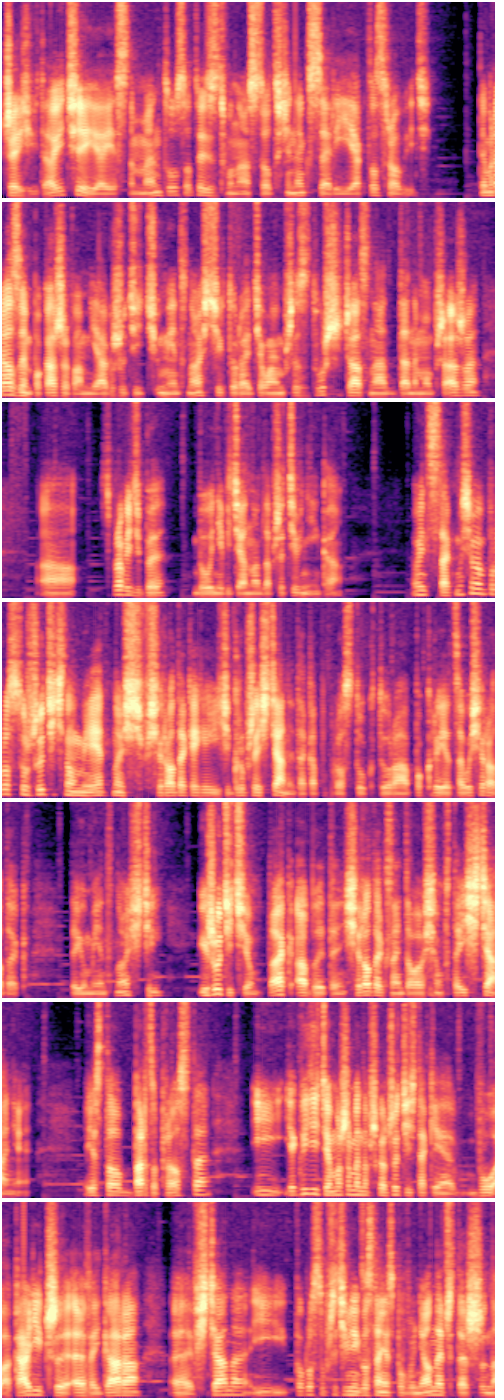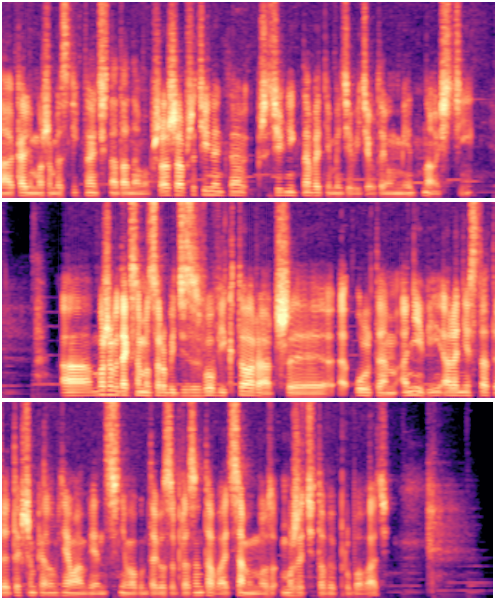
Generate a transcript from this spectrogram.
Cześć, witajcie, ja jestem Mentus, a to jest 12 odcinek serii Jak to zrobić. Tym razem pokażę wam jak rzucić umiejętności, które działają przez dłuższy czas na danym obszarze, a sprawić by były niewidzialne dla przeciwnika. A więc tak, musimy po prostu rzucić tą umiejętność w środek jakiejś grubszej ściany, taka po prostu, która pokryje cały środek tej umiejętności i rzucić ją tak, aby ten środek znajdował się w tej ścianie. Jest to bardzo proste i jak widzicie, możemy na przykład rzucić takie W Akali czy E Veigara e, w ścianę i po prostu przeciwnik zostanie spowolniony, czy też na Akali możemy zniknąć na danym obszarze, a przeciwnik, przeciwnik nawet nie będzie widział tej umiejętności. A możemy tak samo zrobić z W Wiktora czy ultem Anivi, ale niestety tych czempionów nie mam, więc nie mogłem tego zaprezentować. Sami mo możecie to wypróbować.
